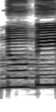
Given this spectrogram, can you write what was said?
নবী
